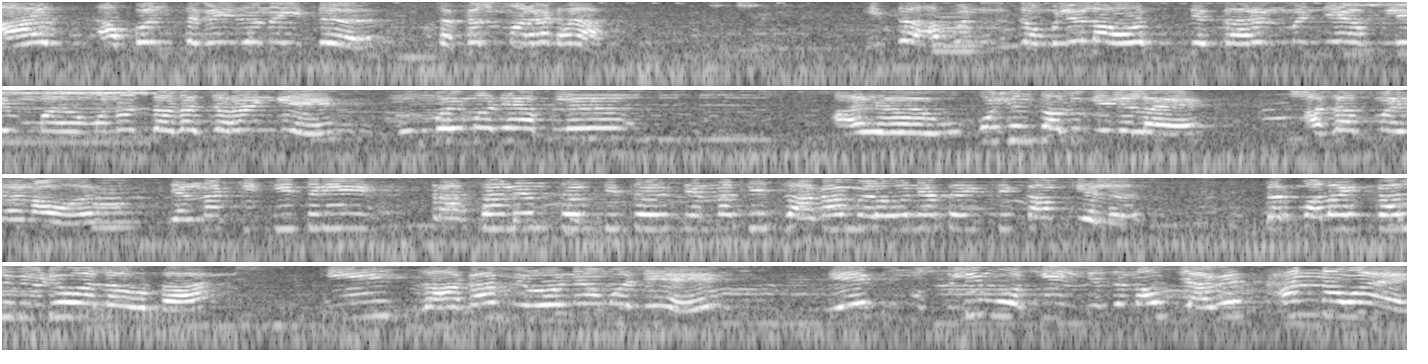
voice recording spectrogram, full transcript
आज आपण सगळेजण इथं सकल मराठा इथं आपण जमलेलो आहोत. ते कारण म्हणजे आपले मनोज दादा जरांगे मुंबईमध्ये आपलं उपोषण चालू केलेलं आहे आझाद मैदानावर. त्यांना कितीतरी त्रासानंतर तिथं त्यांना ती जागा मिळवण्याचं एक ते काम केलं. तर मला एक काल व्हिडिओ आला होता की जागा मिळवण्यामध्ये एक मुस्लिम वकील त्याचं नाव जावेद खान नाव आहे.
